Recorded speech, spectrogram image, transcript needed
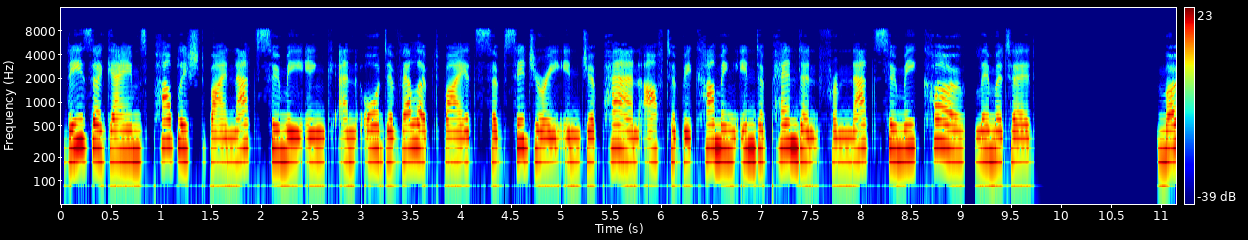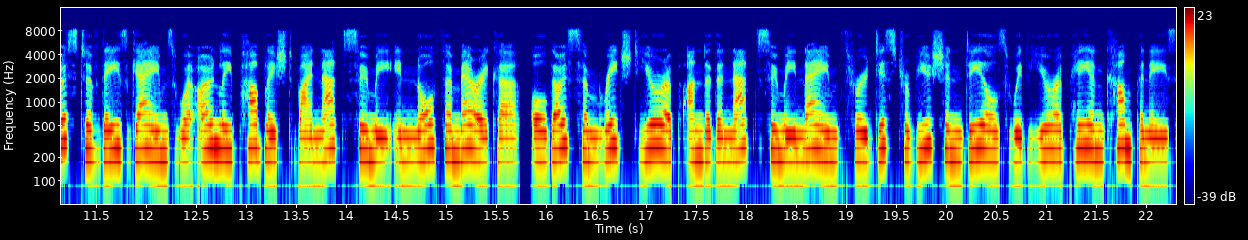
These are games published by Natsume Inc. and or developed by its subsidiary in Japan after becoming independent from Natsume Co., Ltd. Most of these games were only published by Natsume in North America, although some reached Europe under the Natsume name through distribution deals with European companies,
